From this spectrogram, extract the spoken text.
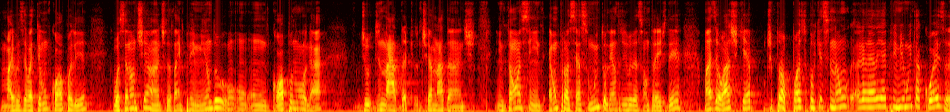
mas você vai ter um copo ali que você não tinha antes. Você está imprimindo um, um, um, copo no lugar de, de, nada, que não tinha nada antes. Então, assim, é um processo muito lento de impressão 3D, mas eu acho que é de propósito, porque senão a galera ia imprimir muita coisa.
